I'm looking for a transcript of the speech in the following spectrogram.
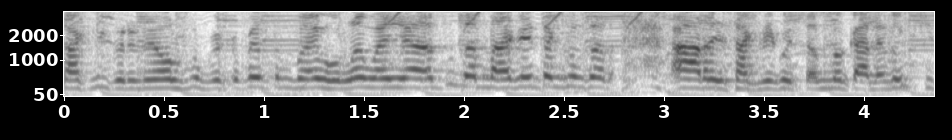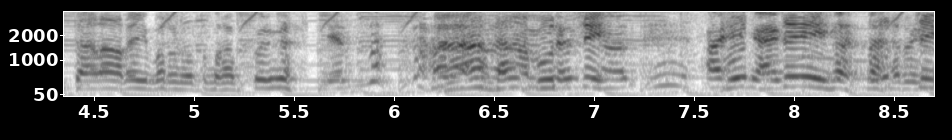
চাকরি করে নে অল্প করে বেতন ভাই হলো ভাই আছে স্যার নাগাই থাকব স্যার। আর এই চাকরি করতাম না কানে স্যার আর এইবার মতো মাফ করে দাও বুঝছি, বুঝছি, বুঝছি।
